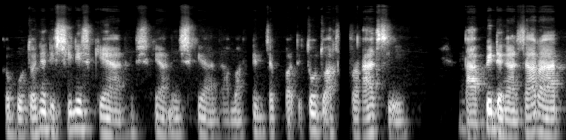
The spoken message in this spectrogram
kebutuhannya di sini sekian, sekian, sekian. Nah, makin cepat itu untuk akselerasi. Tapi dengan syarat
